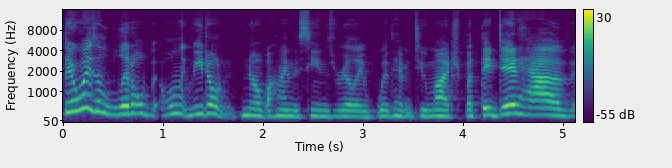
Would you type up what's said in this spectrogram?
there was a little only we don't know behind the scenes really with him too much, but they did have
